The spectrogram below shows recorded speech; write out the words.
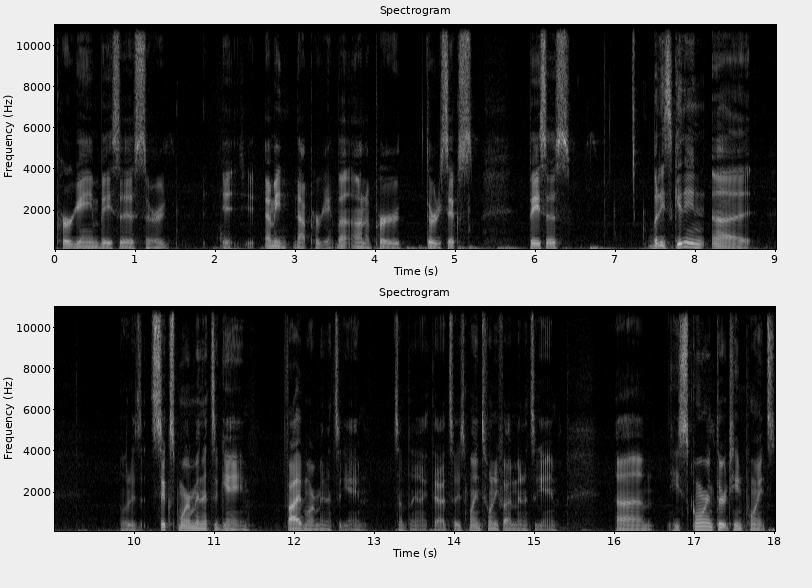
per game basis or it, it- I mean not per game, but on a per 36 basis. But he's getting uh what is it? 6 more minutes a game, 5 more minutes a game, something like that. So he's playing 25 minutes a game. Um, he's scoring 13 points,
